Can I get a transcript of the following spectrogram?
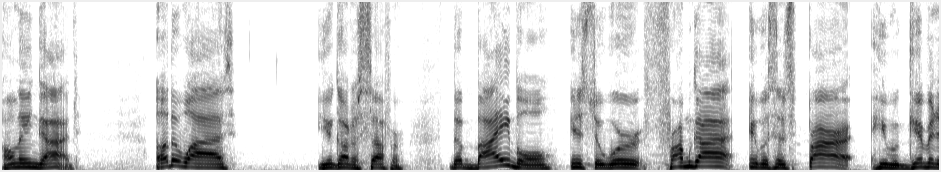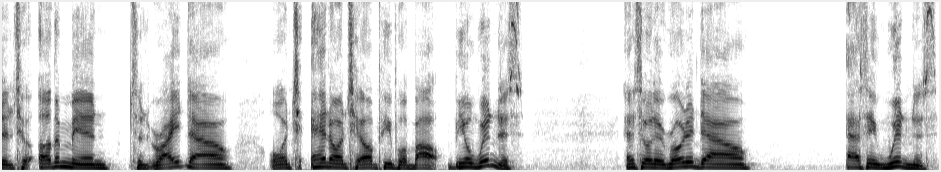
Only in God. Otherwise, you're going to suffer. The Bible is the word from God. It was inspired. He was giving it to other men to write down or to, and or tell people about. Be a witness. And so they wrote it down as a witness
